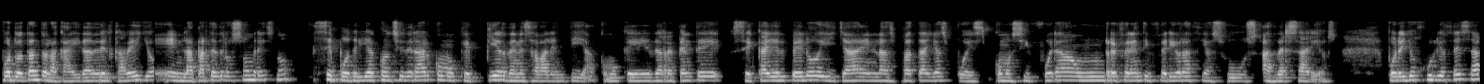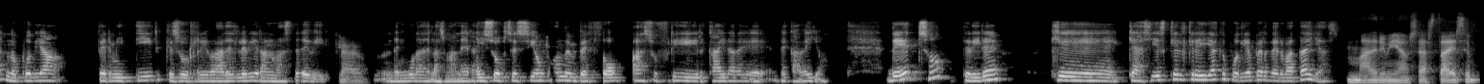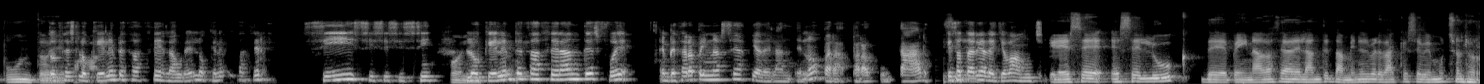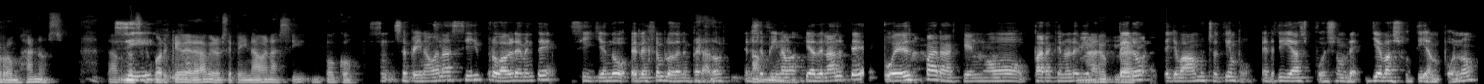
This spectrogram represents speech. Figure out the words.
Por lo tanto, la caída del cabello en la parte de los hombres ¿no? se podría considerar como que pierden esa valentía, como que de repente se cae el pelo y ya en las batallas, pues como si fuera un referente inferior hacia sus adversarios. Por ello, Julio César no podía permitir que sus rivales le vieran más débil, claro. de ninguna de las maneras. Y su obsesión cuando empezó a sufrir caída de, de cabello. De hecho, te diré que, así es que él creía que podía perder batallas. Madre mía, o sea, hasta ese punto. Entonces, lo que él empezó a hacer, Laurel, lo que él empezó a hacer, sí, sí, sí, sí, sí. Lo que él empezó a hacer antes fue empezar a peinarse hacia adelante, ¿no? Para, para ocultar. Esa tarea le llevaba mucho. Que ese, ese look de peinado hacia adelante también es verdad que se ve mucho en los romanos. No sé por qué, ¿verdad? Pero se peinaban así un poco. Se peinaban así, probablemente siguiendo el ejemplo del emperador. Él se peinaba hacia adelante, pues para que no, para que no le vieran. Pero le llevaba mucho tiempo. El días, pues hombre, lleva su tiempo, ¿no?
